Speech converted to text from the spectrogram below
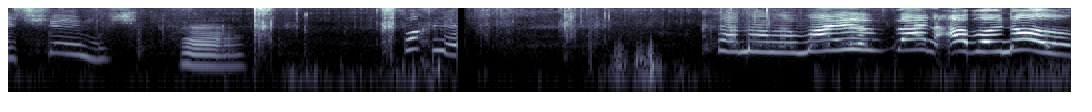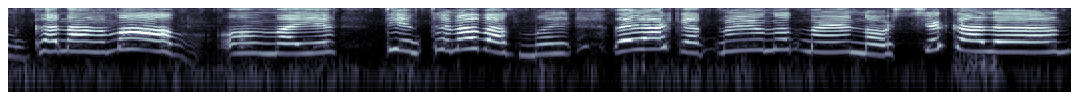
Onun arkadaşıymış. Ha. Bakın. Kanalıma lütfen abone olun. Kanalıma olmayı, tintime basmayı ve like atmayı unutmayın. Hoşçakalın.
